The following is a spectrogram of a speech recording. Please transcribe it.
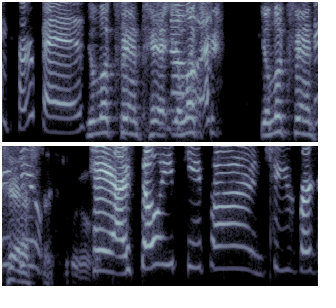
on purpose. You look fantastic. You No. look, you look you. fantastic. Hey, I still eat pizza and cheeseburgers.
